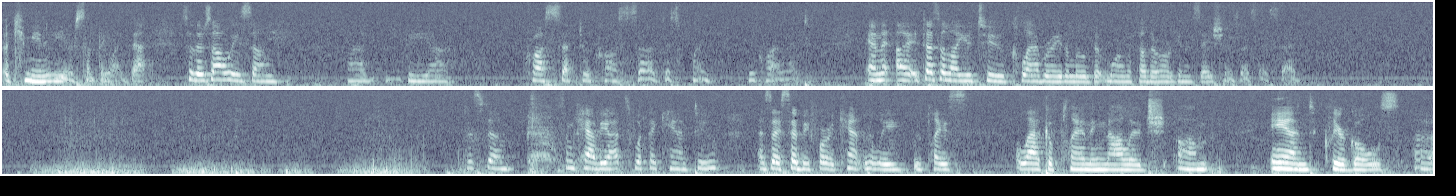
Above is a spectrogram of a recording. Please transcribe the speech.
a, a, community or something like that. So there's always um, uh, the uh, cross-sector, cross-discipline requirement. And uh, it does allow you to collaborate a little bit more with other organizations, as I said. Just um, some caveats, what they can't do. As I said before, it can't really replace a lack of planning knowledge um, and clear goals. Uh,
